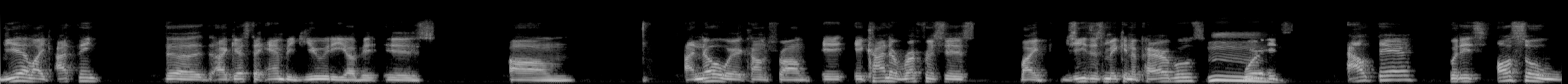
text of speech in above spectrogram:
yeah, like I think the I guess the ambiguity of it is, um, I know where it comes from. It it kind of references like Jesus making the parables, mm. where it's out there, but it's also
